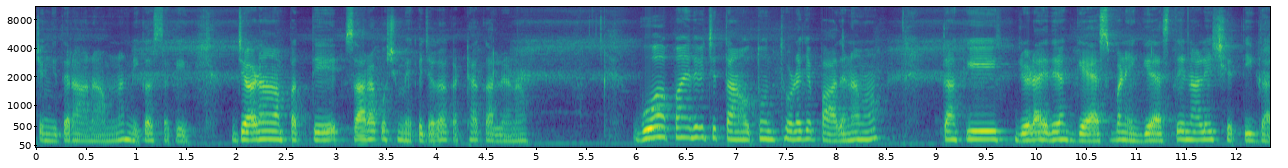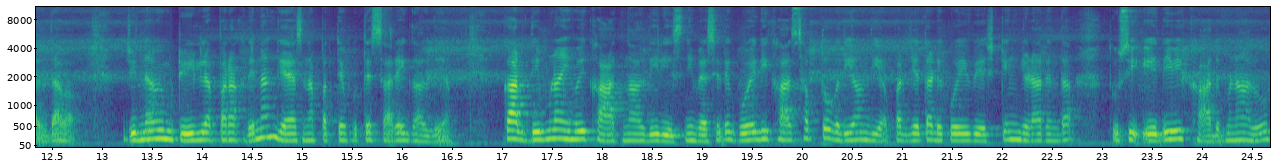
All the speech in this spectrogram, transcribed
ਚੰਗੀ ਤਰ੍ਹਾਂ ਆਰਾਮ ਨਾਲ ਨਿਕਲ ਸਕੇ। ਜੜਾਂ, ਪੱਤੇ, ਸਾਰਾ ਕੁਝ ਮੈਂ ਇੱਕ ਜਗ੍ਹਾ ਇਕੱਠਾ ਕਰ ਲੈਣਾ। ਗੋਆ ਆਪਾਂ ਇਹਦੇ ਵਿੱਚ ਤਾਂ ਉਤੋਂ ਥੋੜਾ ਜਿਹਾ ਪਾ ਦੇਣਾ ਵਾ, ਤਾਂ ਕਿ ਜਿਹੜਾ ਇਹਦੇ ਨਾਲ ਗੈਸ ਬਣੇ, ਗੈਸ ਦੇ ਨਾਲ ਇਹ ਛੇਤੀ ਗਲਦਾ ਵਾ। ਜਿੰਨਾ ਵੀ ਮਟੀਰੀਅਲ ਆਪਾਂ ਰੱਖਦੇ ਨਾ, ਗੈਸ ਨਾਲ ਪੱਤੇ ਪੁੱਤੇ ਸਾਰੇ ਗਲਦੇ ਆ। ਘਰ ਦੀ ਬਣਾਈ ਹੋਈ ਖਾਦ ਨਾਲ ਦੀ ਰੀਸ ਨਹੀਂ। ਵੈਸੇ ਤੇ ਗੋਹੇ ਦੀ ਖਾਦ ਸਭ ਤੋਂ ਵਧੀਆ ਹੁੰਦੀ ਆ, ਪਰ ਜੇ ਤੁਹਾਡੇ ਕੋਈ ਵੇਸਟਿੰਗ ਜਿਹੜਾ ਰਹਿੰਦਾ, ਤੁਸੀਂ ਇਹਦੀ ਵੀ ਖਾਦ ਬਣਾ ਲਓ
